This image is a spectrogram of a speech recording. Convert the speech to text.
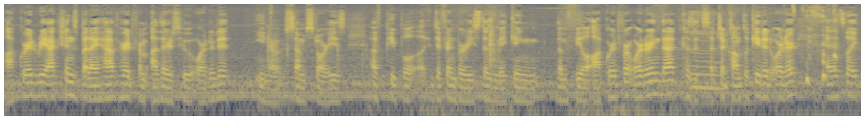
awkward reactions, but I have heard from others who ordered it, you know, some stories of people, different baristas making them feel awkward for ordering that because it's such a mm. complicated order. and it's like,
